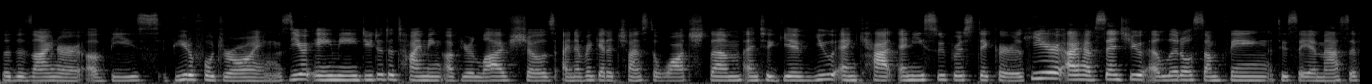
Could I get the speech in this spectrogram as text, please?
the designer of these beautiful drawings. Dear Amy, due to the timing of your live shows, I never get a chance to watch them and to give you and Kat any super stickers. Here I have sent you a little something to say a massive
